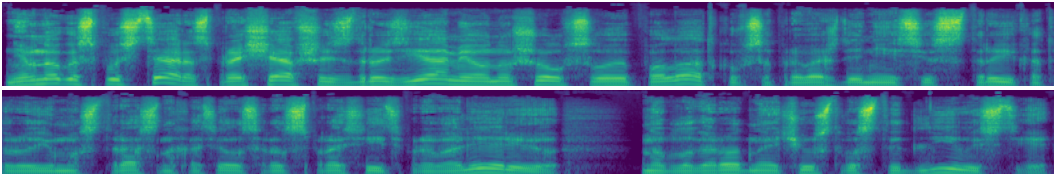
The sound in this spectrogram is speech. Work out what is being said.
Немного спустя, распрощавшись с друзьями, он ушел в свою палатку в сопровождении сестры, которую ему страстно хотелось расспросить про Валерию, но благородное чувство стыдливости,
